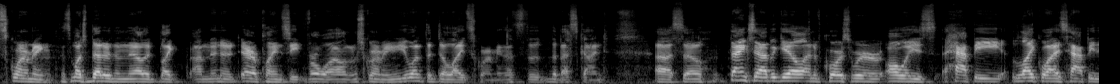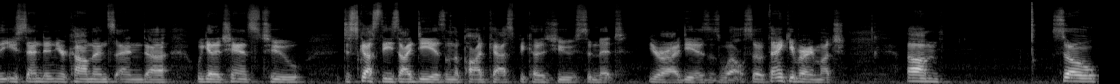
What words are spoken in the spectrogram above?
squirming. It's much better than the other. Like I'm in an airplane seat for a while and I'm squirming. You want the delight squirming. That's the the best kind. Uh, so thanks, Abigail, and of course we're always happy. Likewise, happy that you send in your comments and uh, we get a chance to discuss these ideas on the podcast because you submit your ideas as well. So thank you very much. Um, so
